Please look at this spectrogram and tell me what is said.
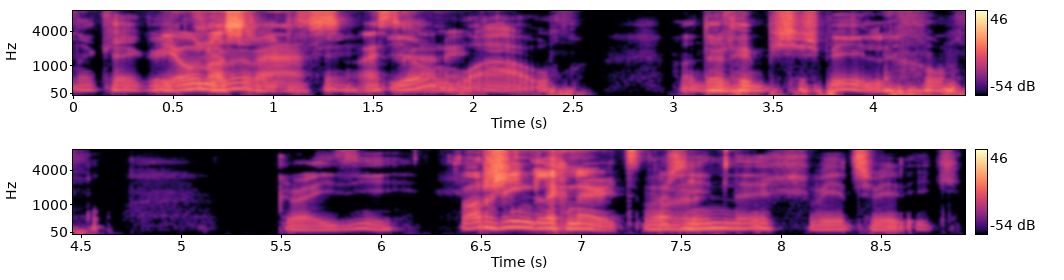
Okay, gut. Jonas sehen. weiss ich auch nicht. wow. An den Olympischen Spielen. Crazy. Wahrscheinlich nicht. Wahrscheinlich wird es schwierig.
